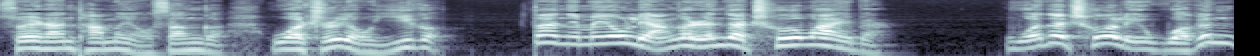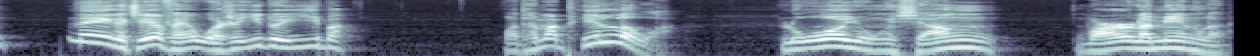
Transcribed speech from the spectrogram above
虽然他们有三个，我只有一个，但你们有两个人在车外边，我在车里，我跟。那个劫匪，我是一对一吧？我他妈拼了！我罗永祥玩了命了，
